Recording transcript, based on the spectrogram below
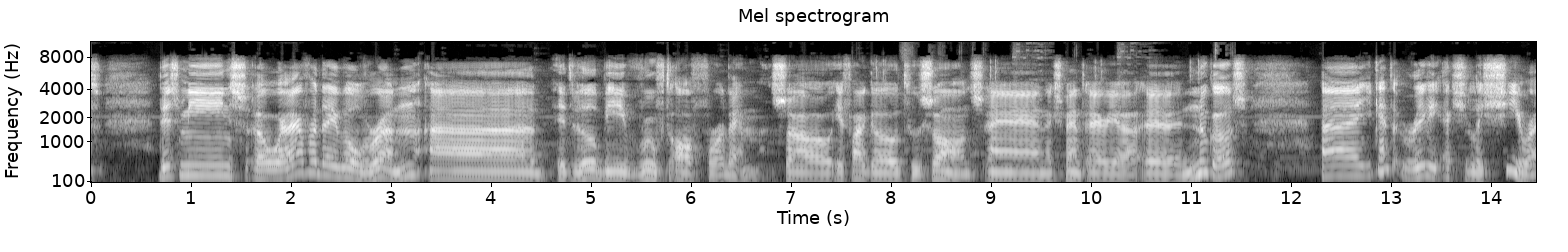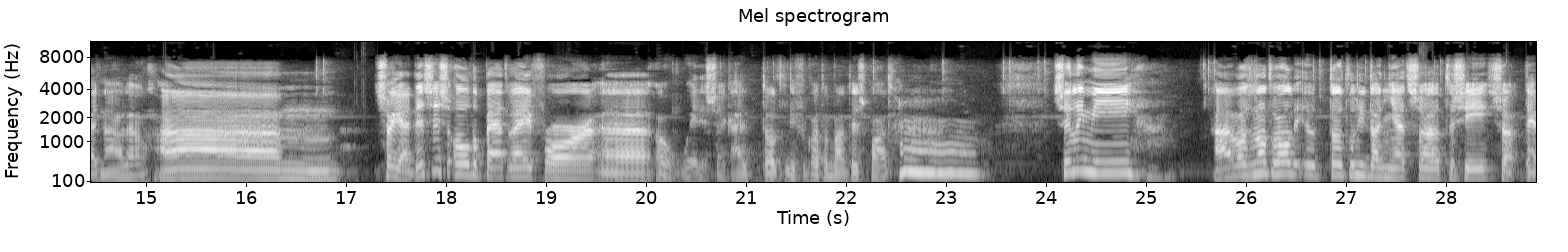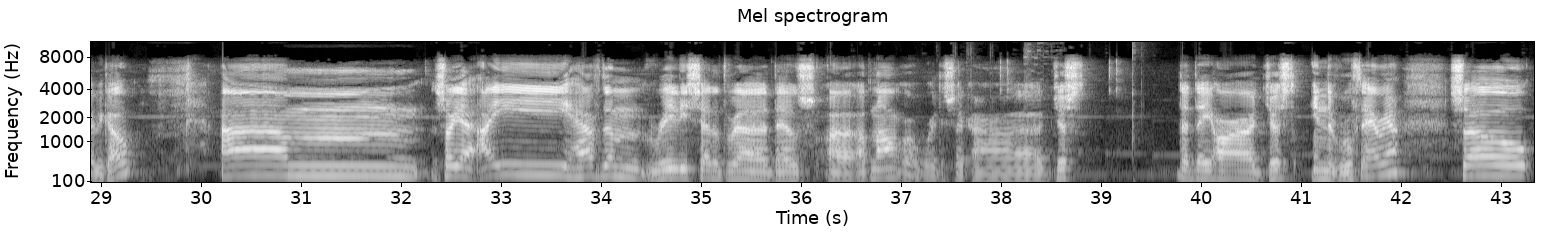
this means uh, wherever they will run, uh, it will be roofed off for them. So if I go to zones and expand area uh, Nukos, uh, you can't really actually see right now though. Um, so yeah, this is all the pathway for... Uh, oh, wait a sec, I totally forgot about this part. Silly me. I was not really, totally done yet so to see. So there we go. Um, so yeah, I have them really set it, uh, those uh, up now. Oh, wait a sec. Uh, just that they are just in the roofed area. So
